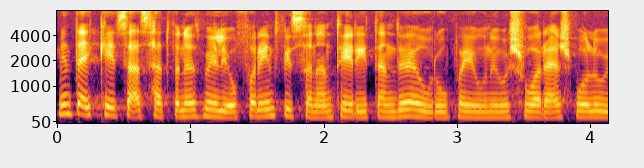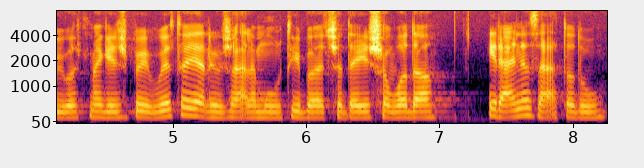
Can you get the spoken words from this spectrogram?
Mintegy 275 millió forint vissza nem térítendő Európai Uniós forrásból újult meg és bővült a Jeruzsálem úti bölcsöde és óvoda. Irány az átadó.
